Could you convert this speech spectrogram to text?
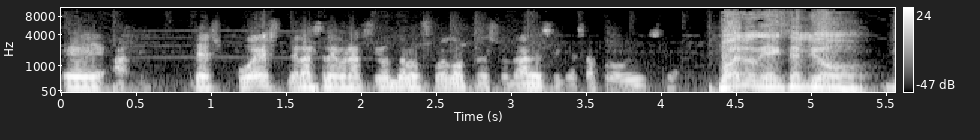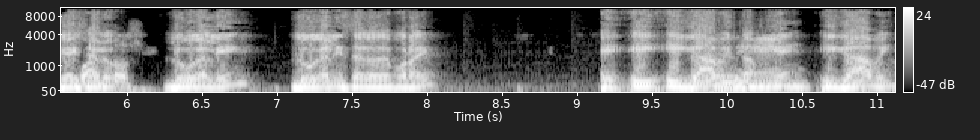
eh, después de la celebración de los Juegos Nacionales en esa provincia. Bueno, de ahí salió, de ahí salió Lugalín, Lugalín salió de por ahí. Y, y, y Gaby también, y Gaby.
